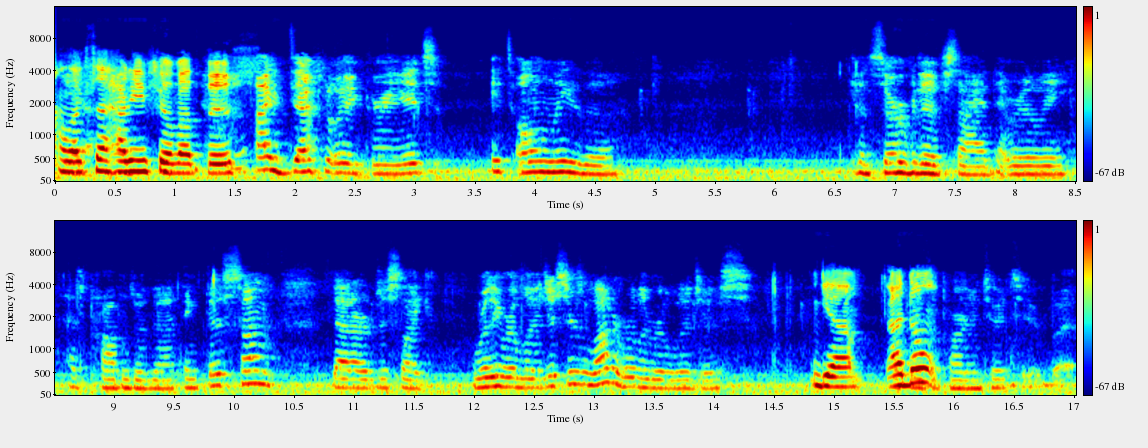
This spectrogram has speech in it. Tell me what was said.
Alexa, Yeah, how I- do you feel about this? I definitely agree. It's it's only the conservative side that really has problems with it. I think there's some that are just like really religious. There's a lot of really religious. Yeah, I don't part into it too, but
